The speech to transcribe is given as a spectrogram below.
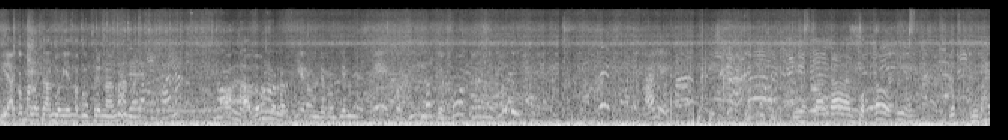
Mira cómo lo están moviendo con freno de mano. ¿eh? A, a dos lo rompieron, le rompieron el espejo, el vidrio. Ale. Y está acá al costado aquí. ¿eh? Le va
